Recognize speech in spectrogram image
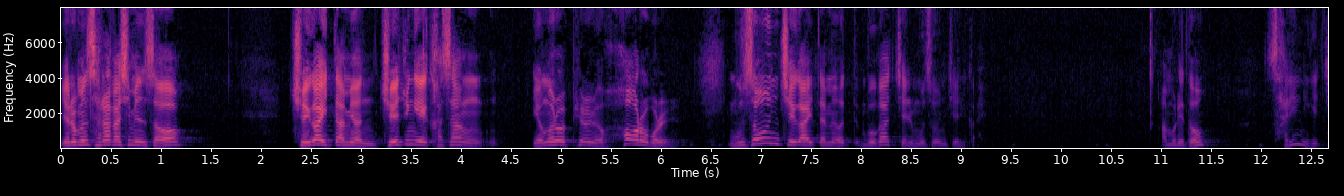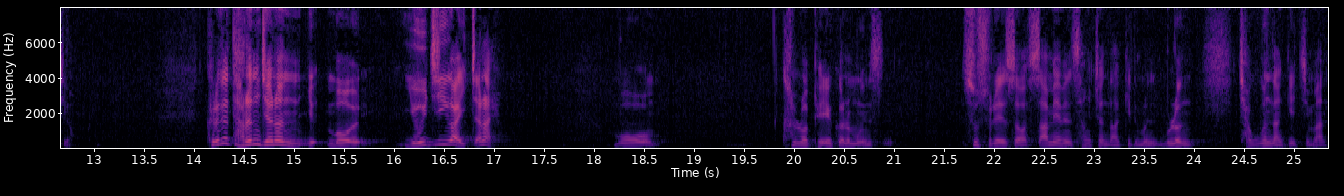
여러분 살아가시면서 죄가 있다면 죄 중에 가장 영어로 표현을 horrible 무서운 죄가 있다면 뭐가 제일 무서운 죄일까요? 아무래도 살인이겠죠. 그런데 다른 죄는 여- 뭐 여지가 있잖아요. 뭐 칼로 베어 끊으면 수술해서 싸매면 상처 낫기도 물론 자국은 남겠지만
